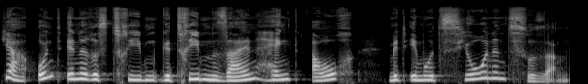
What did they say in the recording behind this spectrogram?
Ja, und inneres Trieben, Getriebensein hängt auch mit Emotionen zusammen.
